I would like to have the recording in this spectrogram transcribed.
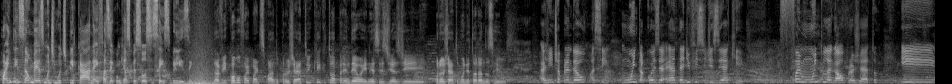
com a intenção mesmo de multiplicar, né? E fazer com que as pessoas se sensibilizem. Davi, como foi participar do projeto e o que que tu aprendeu aí nesses dias de projeto Monitorando os Rios? a gente aprendeu, assim, muita coisa, é até difícil dizer aqui. Foi muito legal o projeto e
